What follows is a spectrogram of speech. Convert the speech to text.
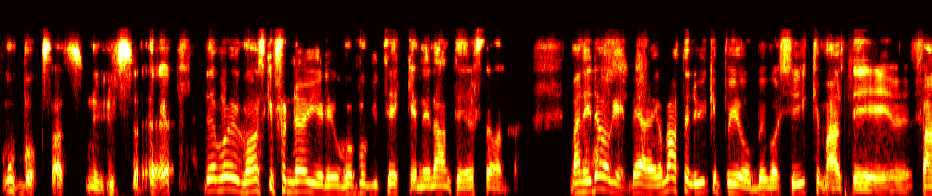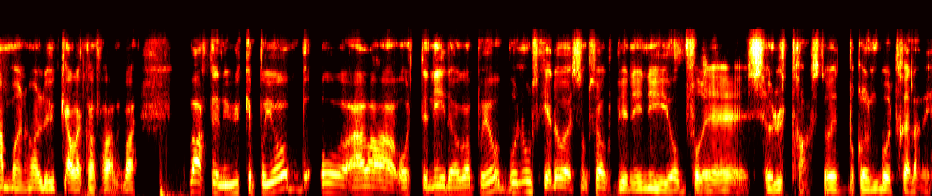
to bokser snus. Det var jo ganske fornøyelig å gå på butikken i den tilstanden. Men i dag er jeg bedre. Jeg har vært en uke på jobb. Jeg var sykemeldt i fem og en halv uke, eller hva faen det var. Vært en uke på jobb, og, eller åtte-ni dager på jobb, og nå skal jeg da som sagt begynne i ny jobb for uh, Sølvtrast, og et brønnbåtrederi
